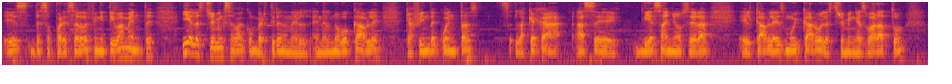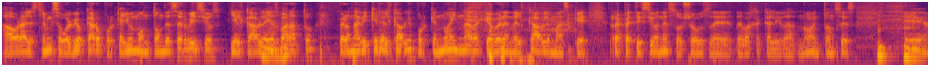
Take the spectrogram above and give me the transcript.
es desaparecer definitivamente y el streaming se va a convertir en el, en el nuevo cable, que a fin de cuentas la queja hace 10 años era el cable es muy caro, el streaming es barato. Ahora el streaming se volvió caro porque hay un montón de servicios y el cable es barato, pero nadie quiere el cable porque no hay nada que ver en el cable más que repeticiones o shows de, baja calidad, ¿no? Entonces eh,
